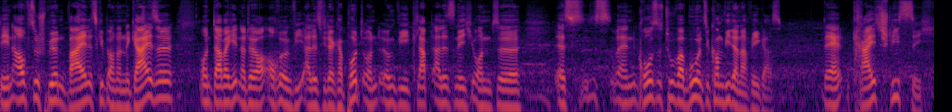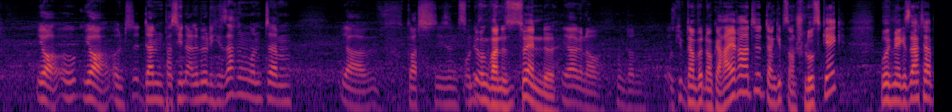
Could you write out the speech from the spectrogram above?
den aufzuspüren, weil es gibt auch noch eine Geisel und dabei geht natürlich auch irgendwie alles wieder kaputt und irgendwie klappt alles nicht und äh, es ist ein großes Tuvabu und sie kommen wieder nach Vegas. Der Kreis schließt sich. Ja, äh, ja, und dann passieren alle möglichen Sachen und ähm, ja, Gott, die sind. Und irgendwann ist es zu Ende. Ja, genau. Und dann, gibt, dann wird noch geheiratet, dann gibt es noch einen Schlussgag, wo ich mir gesagt habe,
